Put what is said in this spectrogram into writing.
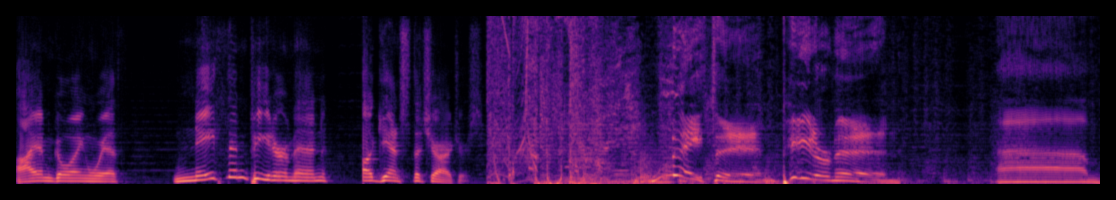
I am going with Nathan Peterman against the Chargers. Nathan Peterman. Um,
